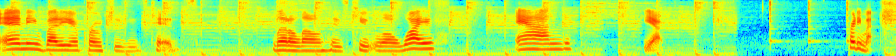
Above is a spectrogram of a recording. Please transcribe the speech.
anybody approaches his kids, let alone his cute little wife. And yeah, pretty much.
